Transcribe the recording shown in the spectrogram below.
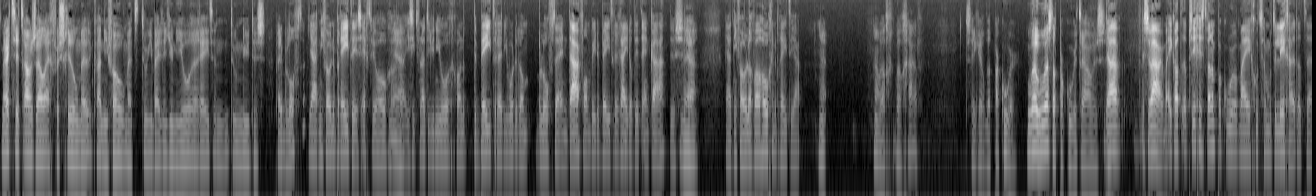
Merkte je trouwens wel echt verschil met, qua niveau met toen je bij de junioren reed en toen nu dus bij de belofte? Ja, het niveau in de breedte is echt veel hoger. Ja. Je ziet vanuit de junioren gewoon dat de betere, die worden dan belofte. En daarvan weer de betere rijden op dit NK. Dus ja. Ja. het niveau lag wel hoog in de breedte, ja. Nou, wel, wel gaaf. Zeker op dat parcours. Hoe, hoe was dat parcours trouwens? Ja, zwaar. Maar ik had, op zich is het wel een parcours wat mij goed zou moeten liggen. Dat eh,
